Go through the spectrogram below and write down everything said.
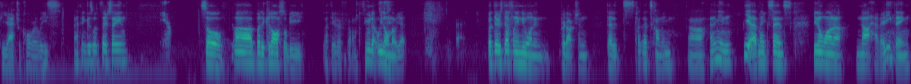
theatrical release. I think is what they're saying. Yeah. So, uh, but it could also be a theater film. Who know? We don't know yet. Okay. But there's definitely a new one in production that it's that's coming. Uh, I mean, yeah, it makes sense. You don't want to not have anything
